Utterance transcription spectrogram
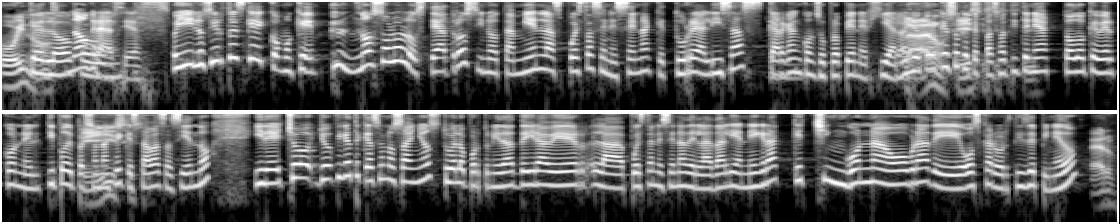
Uy, no. Qué loco. No, gracias. Oye, y lo cierto es que como que no solo los teatros, sino también las puestas en escena que tú realizas cargan con su propia energía, ¿no? Yo creo que eso sí, que te sí, pasó sí, a ti sí, tenía todo que ver con el tipo de personaje que sí. estabas haciendo. Y de hecho, yo fíjate que hace unos años tuve la oportunidad de ir a ver la puesta en escena de La Dalia Negra. Qué chingona obra de Óscar Ortiz de Pinedo. Claro.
